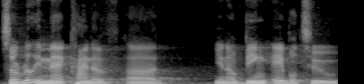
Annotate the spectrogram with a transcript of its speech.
So it really meant kind of, uh, you know, being able to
